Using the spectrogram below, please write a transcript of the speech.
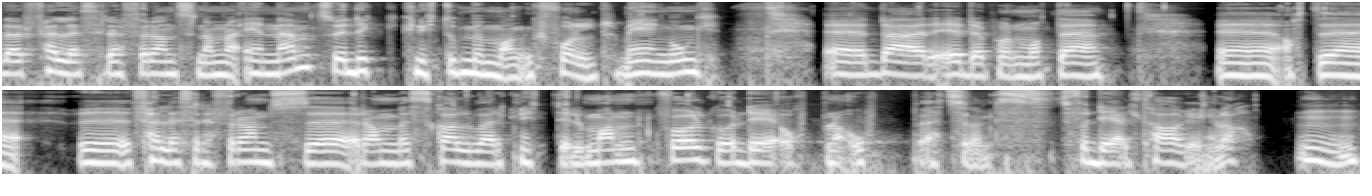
der felles referansenavner er nevnt, så er det knyttet opp med mangfold med en gang. Eh, der er det på en måte at eh, felles referanseramme skal være knyttet til mannfolk, og det åpner opp et slags for deltaking, da. Mm.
